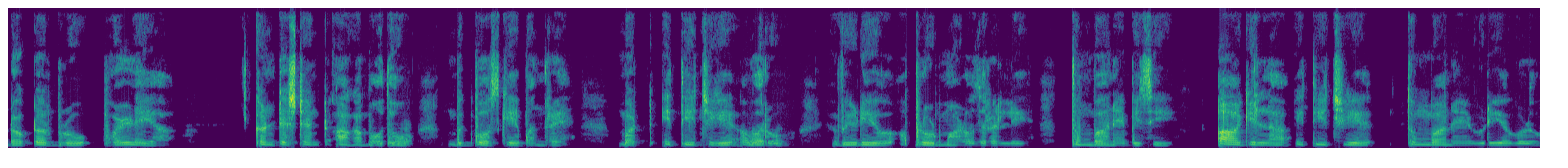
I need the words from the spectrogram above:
ಡಾಕ್ಟರ್ ಬ್ರೋ ಒಳ್ಳೆಯ ಕಂಟೆಸ್ಟೆಂಟ್ ಆಗಬಹುದು ಬಿಗ್ ಬಾಸ್ಗೆ ಬಂದರೆ. ಬಟ್ ಇತ್ತೀಚೆಗೆ ಅವರು ವಿಡಿಯೋ ಅಪ್ಲೋಡ್ ಮಾಡೋದರಲ್ಲಿ ತುಂಬಾ ಬಿಸಿ ಆಗಿಲ್ಲ. ಇತ್ತೀಚೆಗೆ ತುಂಬಾ ವಿಡಿಯೋಗಳು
